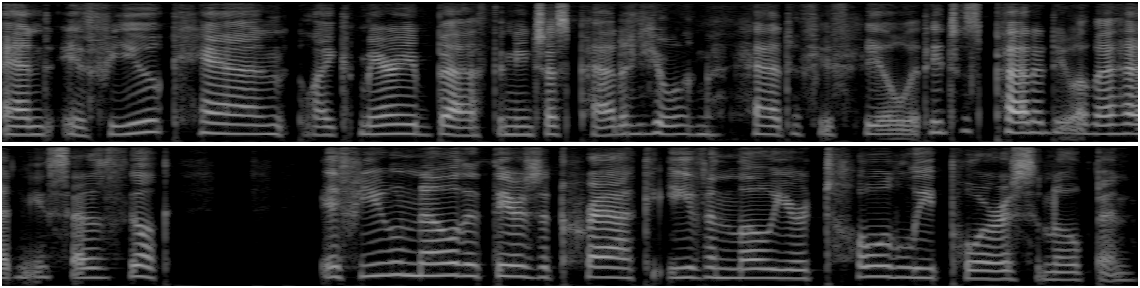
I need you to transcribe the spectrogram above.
And if you can, like Maribeth, and he just patted you on the head, if you feel it, he just patted you on the head and he says, Look, if you know that there's a crack, even though you're totally porous and open.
